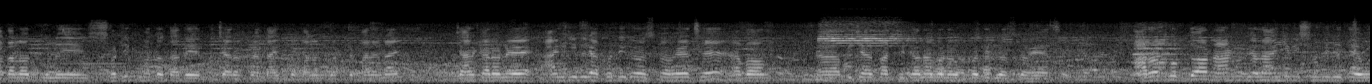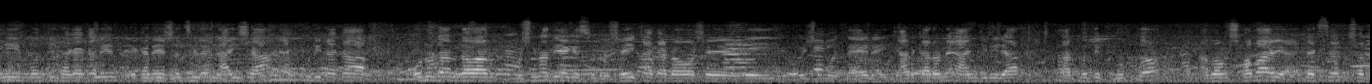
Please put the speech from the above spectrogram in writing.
আদালতগুলি সঠিক মতো তাদের বিচারকরা দায়িত্ব পালন করতে পারে নাই যার কারণে আইনজীবীরা ক্ষতিগ্রস্ত হয়েছে এবং আহ, বিচার প্রার্থী জনগণও ক্ষতিগ্রস্ত হয়েছে। আরও ক্ষুব্ধ নারায়ণগঞ্জ জেলা আইনজীবী সমিতিতে উনি মন্ত্রী থাকাকালীন এখানে এসেছিলেন আইসা এক কোটি টাকা অনুদান দেওয়ার ঘোষণা দিয়ে গেছিল সেই টাকাটাও সে এই ওই সময় দেয় নাই যার কারণে আইনজীবীরা তার প্রতি ক্ষুব্ধ। এবং সবাই, দেখছেন, শত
